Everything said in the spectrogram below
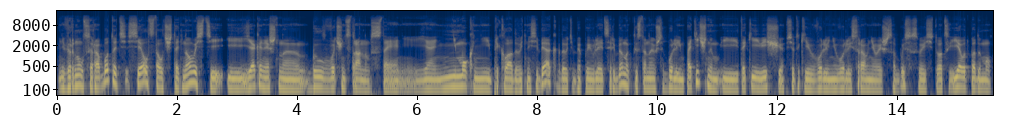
Вернулся работать, сел, стал читать новости, и я, конечно, был в очень странном состоянии. Я не мог не прикладывать на себя. Когда у тебя появляется ребенок, ты становишься более эмпатичным, и такие вещи все-таки волей-неволей сравниваешь с собой, со своей ситуацией. я вот подумал,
